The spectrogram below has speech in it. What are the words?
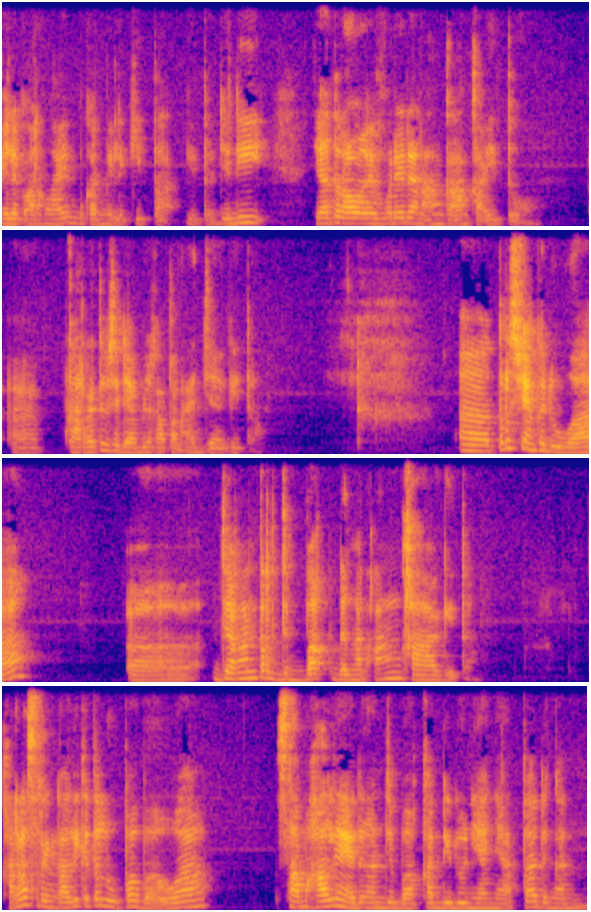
milik orang lain bukan milik kita gitu. Jadi jangan terlalu euforia dan angka-angka itu. Uh, karena itu bisa diambil kapan aja gitu. Uh, terus yang kedua uh, jangan terjebak dengan angka gitu karena sering kali kita lupa bahwa sama halnya ya dengan jebakan di dunia nyata dengan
